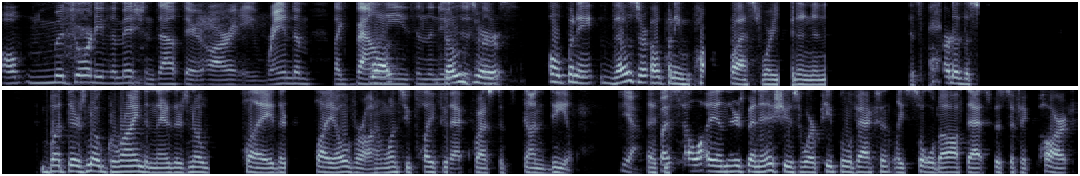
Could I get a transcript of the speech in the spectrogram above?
all majority of the missions out there are a random like bounties in the new those are- systems. opening those are opening quests where you get an it's part of the but there's no grind in there there's no play there's play over on it once you play through that quest it's done deal yeah, if you sell and there's been issues where people have accidentally sold off that specific part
